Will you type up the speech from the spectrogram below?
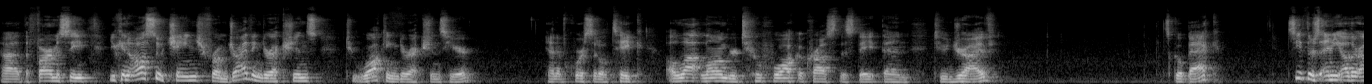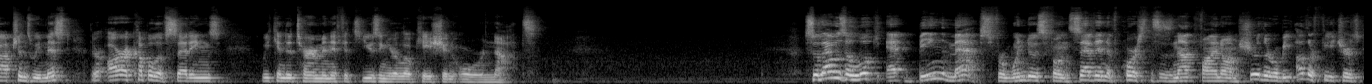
uh, the pharmacy. You can also change from driving directions to walking directions here. And of course, it'll take a lot longer to walk across the state than to drive. Let's go back. See if there's any other options we missed. There are a couple of settings we can determine if it's using your location or not. So that was a look at Bing Maps for Windows Phone 7. Of course, this is not final. I'm sure there will be other features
